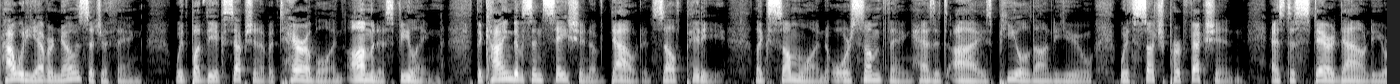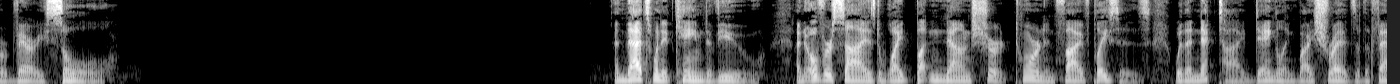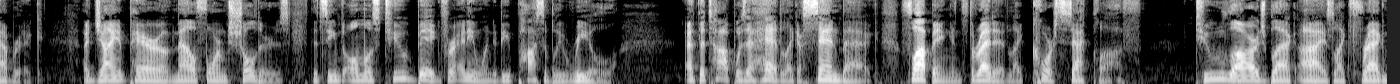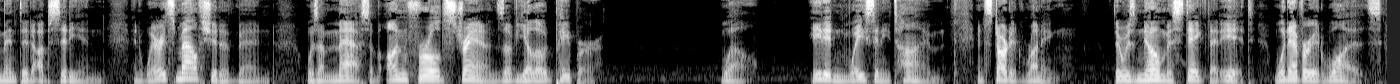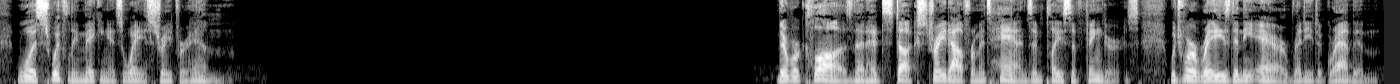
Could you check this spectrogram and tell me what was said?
How would he ever know such a thing with but the exception of a terrible and ominous feeling, the kind of sensation of doubt and self pity, like someone or something has its eyes peeled onto you with such perfection as to stare down to your very soul. And that's when it came to view an oversized white button down shirt torn in five places, with a necktie dangling by shreds of the fabric, a giant pair of malformed shoulders that seemed almost too big for anyone to be possibly real. At the top was a head like a sandbag, flopping and threaded like coarse sackcloth. Two large black eyes like fragmented obsidian, and where its mouth should have been was a mass of unfurled strands of yellowed paper. Well, he didn't waste any time and started running. There was no mistake that it, whatever it was, was swiftly making its way straight for him. There were claws that had stuck straight out from its hands in place of fingers, which were raised in the air ready to grab him.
